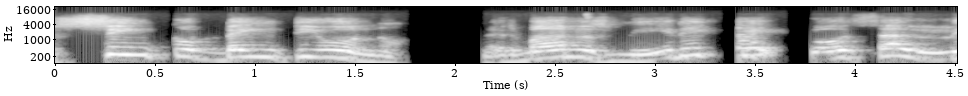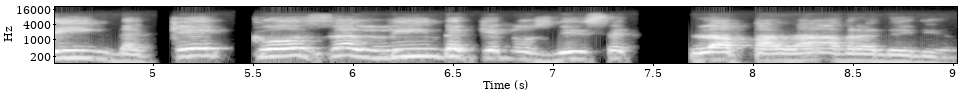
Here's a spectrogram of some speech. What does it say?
5:21. Hermanos, mire qué cosa linda, qué cosa linda que nos dice la palabra de Dios.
